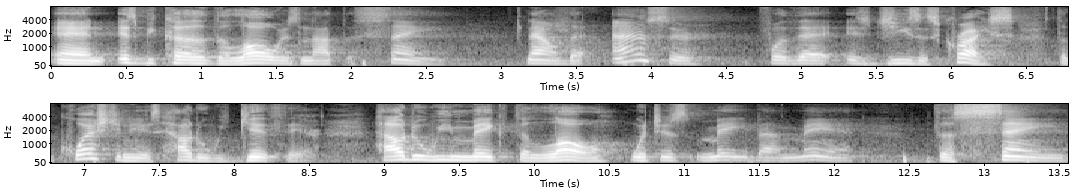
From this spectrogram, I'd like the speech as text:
And it's because the law is not the same. Now, the answer for that is Jesus Christ. The question is, how do we get there? How do we make the law, which is made by man, the same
